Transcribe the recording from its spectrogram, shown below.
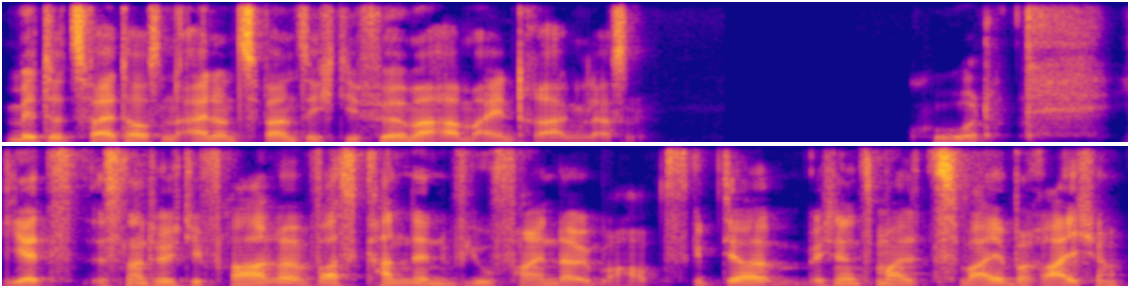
Mitte 2021 die Firma haben eintragen lassen. Gut. Jetzt ist natürlich die Frage, was kann denn Viewfinder überhaupt? Es gibt ja, ich nenne es mal zwei Bereiche.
